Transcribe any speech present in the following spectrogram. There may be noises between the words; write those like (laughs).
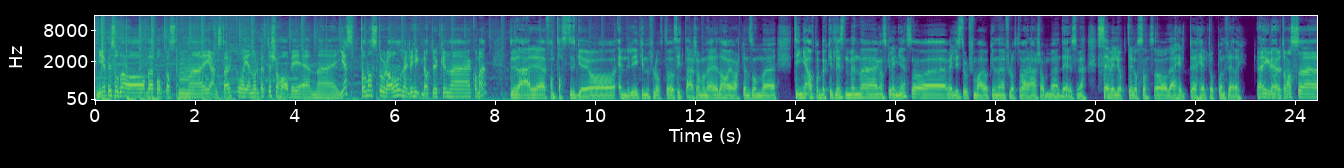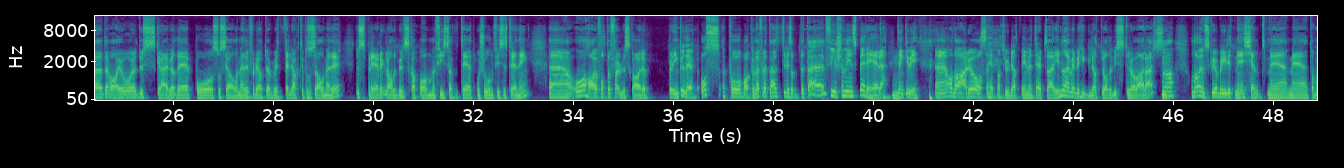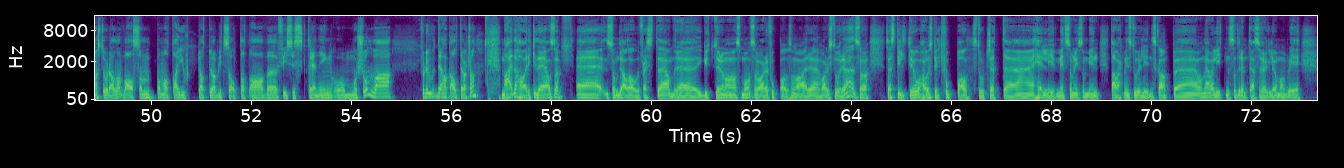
Ny episode av podkasten Jernsterk. Og igjen, Ole Petter, så har vi en eh, gjest. Thomas Stordalen, veldig hyggelig at du kunne komme. Du, Det er eh, fantastisk gøy å endelig kunne få lov til å sitte her sammen med dere. Det har jo vært en sånn eh, ting jeg har hatt på bucketlisten min eh, ganske lenge. Så eh, veldig stort for meg å kunne få lov til å være her sammen med dere, som jeg ser veldig opp til også. Så det er helt, eh, helt topp på en fredag. Det er hyggelig å høre, Thomas. Eh, jo, du skrev jo det på sosiale medier fordi at du har blitt veldig aktiv på sosiale medier. Du sprer det glade budskap om fysisk aktivitet, mosjon, fysisk trening, eh, og har jo fått en følgeskare inkludert oss på bakgrunn av det, for dette er, liksom, dette er en fyr som vil inspirere, tenker vi. Eh, og da er det jo også helt naturlig at vi inviterte deg inn, og det er veldig hyggelig at du hadde lyst til å være her. Så, Og da ønsker vi å bli litt mer kjent med, med Thomas Stordalen, og hva som på en måte har gjort at du har blitt så opptatt av eh, fysisk trening og mosjon. Hva- For det, det har ikke alltid vært sånn. Nei, det har ikke det. Altså, eh, som de aller, aller fleste andre gutter når man var små, så var det fotball som var, var det store. Så, så jeg jo, har jo spilt fotball stort sett eh, hele livet mitt. som liksom min, Det har vært min store lidenskap. Eh, og når jeg var liten, så drømte jeg selvfølgelig om å bli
